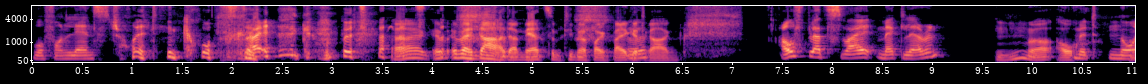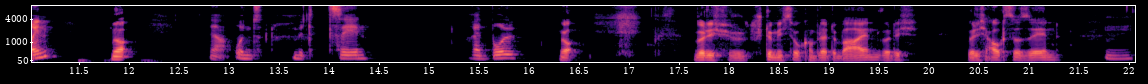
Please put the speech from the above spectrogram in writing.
wovon Lance Stroll den Großteil geholt hat. Ja, im- immerhin da hat er mehr zum Teamerfolg beigetragen. Auf Platz 2 McLaren Mhm, ja, auch. mit 9. Ja, Ja, und mit 10 Red Bull. ja. Würde ich, stimme ich so komplett überein, würde ich, würde ich auch so sehen. Mhm.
